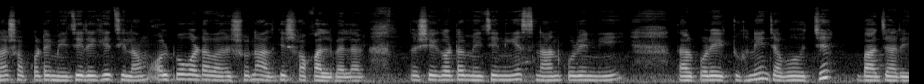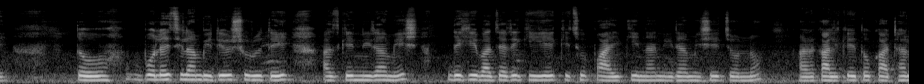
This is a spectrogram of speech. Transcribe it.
না, সব কটা মেজে রেখেছিলাম। অল্প কটা বাসন আজকে সকালবেলার। তো সেই কটা মেজে নিয়ে স্নান করে নিই তারপরে একটুখানি যাব হচ্ছে বাজারে। তো বলেছিলাম ভিডিওর শুরুতেই, আজকে নিরামিষ। দেখি বাজারে গিয়ে কিছু পাই কি না নিরামিষের জন্য। আর কালকে তো কাঁঠাল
